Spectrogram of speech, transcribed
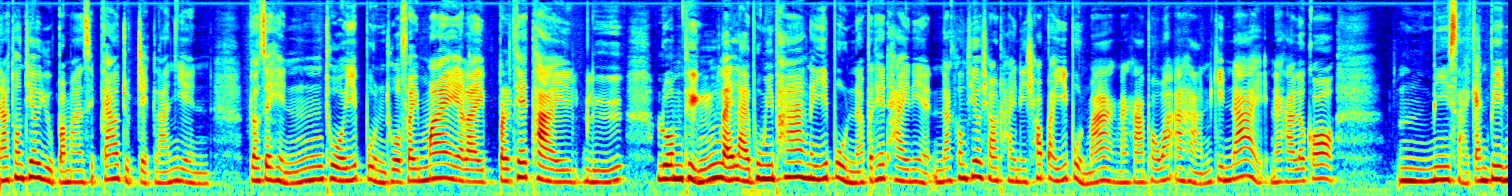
นักท่องเที่ยวอยู่ประมาณ 19.7 ล้านเยน เราจะเห็นทัวร์ญี่ปุ่น ทัวร์ไฟไหม้อะไรประเทศไทย หรือรวมถึงหลาย ๆ ภูมิภาคในญี่ปุ่นนะประเทศไทยเนี่ยนักท่องเที่ยวชาวไทยนี่ชอบไปญี่ปุ่นมากนะคะ เพราะว่าอาหารกินได้นะคะ แล้วก็ มีสายการบิน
